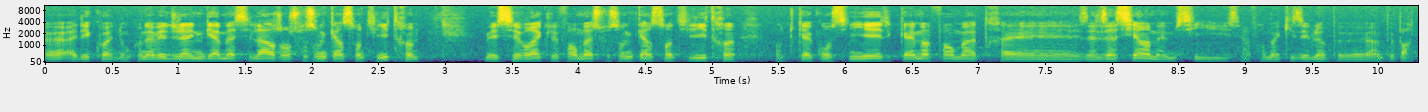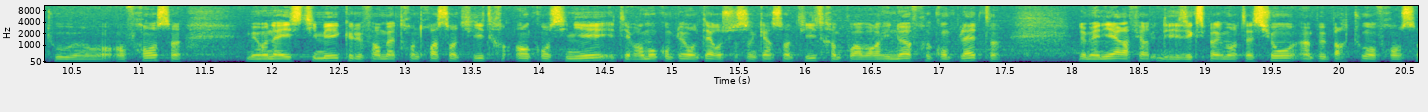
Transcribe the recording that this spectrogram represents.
euh, adéquate. Donc, on avait déjà une gamme assez large en 75 centilitres, mais c'est vrai que le format 75 centilitres, en tout cas consigné, est quand même un format très alsacien, même si c'est un format qui se développe euh, un peu partout en, France. Mais on a estimé que le format 33 centilitres en consigné était vraiment complémentaire au 75 centilitres pour avoir une offre complète, de manière à faire des expérimentations un peu partout en France.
